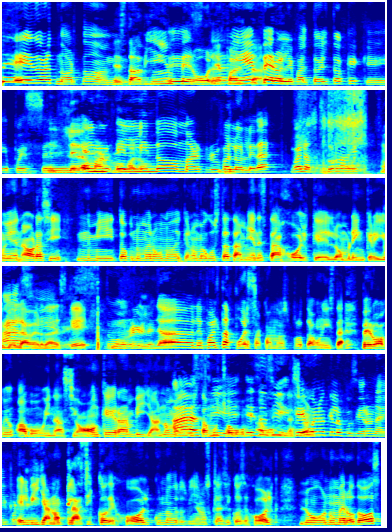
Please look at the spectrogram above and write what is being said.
de Edward Norton. Está bien, pero le falta. Está bien, pero le faltó el toque que, pues, el, el lindo Mark Ruffalo le da. Bueno, tu turno, Diego. Muy bien, ahora sí, mi top número uno de que no me gusta también está Hulk, el hombre increíble. Ah, la verdad es que. Estuvo horrible. le falta fuerza cuando es protagonista. Pero Abominación, qué gran villano. Me ah, gusta mucho Eso sí, qué bueno que lo pusieron ahí. El villano clásico de Hulk, uno de los villanos clásicos de Hulk. Luego, número dos,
